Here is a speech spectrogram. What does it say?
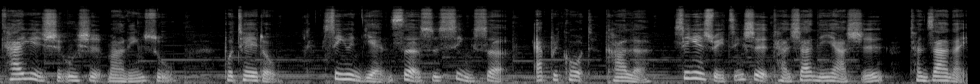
开运食物是马铃薯 （potato），幸运颜色是杏色 （apricot color），幸运水晶是坦桑尼亚石。Tanzanite，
